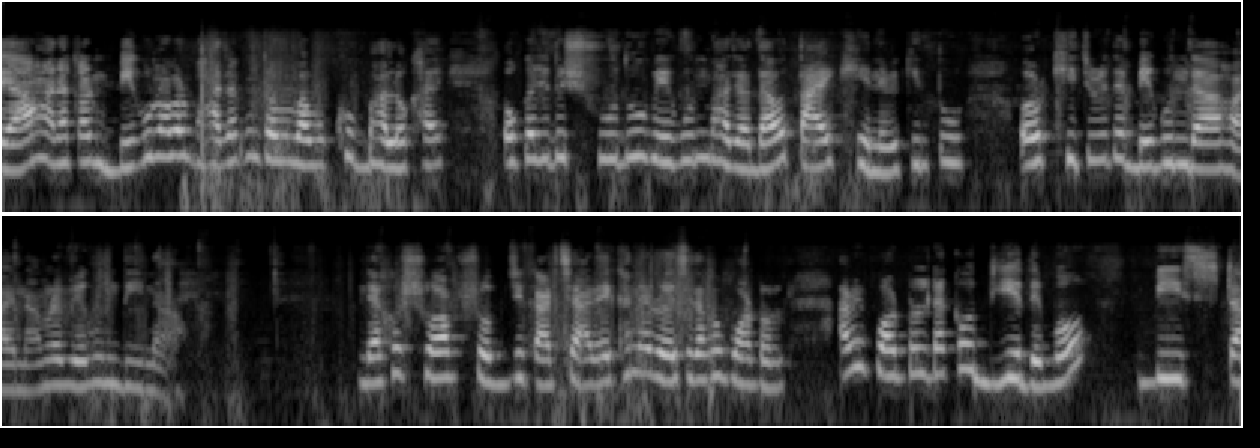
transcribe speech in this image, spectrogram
দেওয়া হয় না, কারণ বেগুন আবার ভাজা কিন্তু আমার বাবু খুব ভালো খায়। ওকে যদি শুধু বেগুন ভাজা দাও, তাই খেয়ে নেবে। কিন্তু ওর খিচুড়িতে বেগুন দেওয়া হয় না, আমরা বেগুন দিই না। দেখো সব সবজি কাটছে, আর এখানে রয়েছে দেখো পটল। আমি পটলটাকেও দিয়ে দেব, বীজটা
